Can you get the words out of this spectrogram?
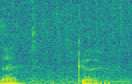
let go.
